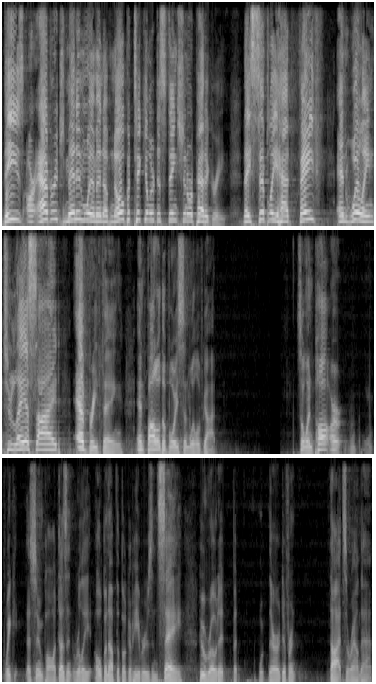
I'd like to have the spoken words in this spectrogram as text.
These are average men and women of no particular distinction or pedigree. They simply had faith and willing to lay aside everything and follow the voice and will of God. So when Paul, or we assume Paul doesn't really open up the book of Hebrews and say who wrote it, but there are different thoughts around that.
